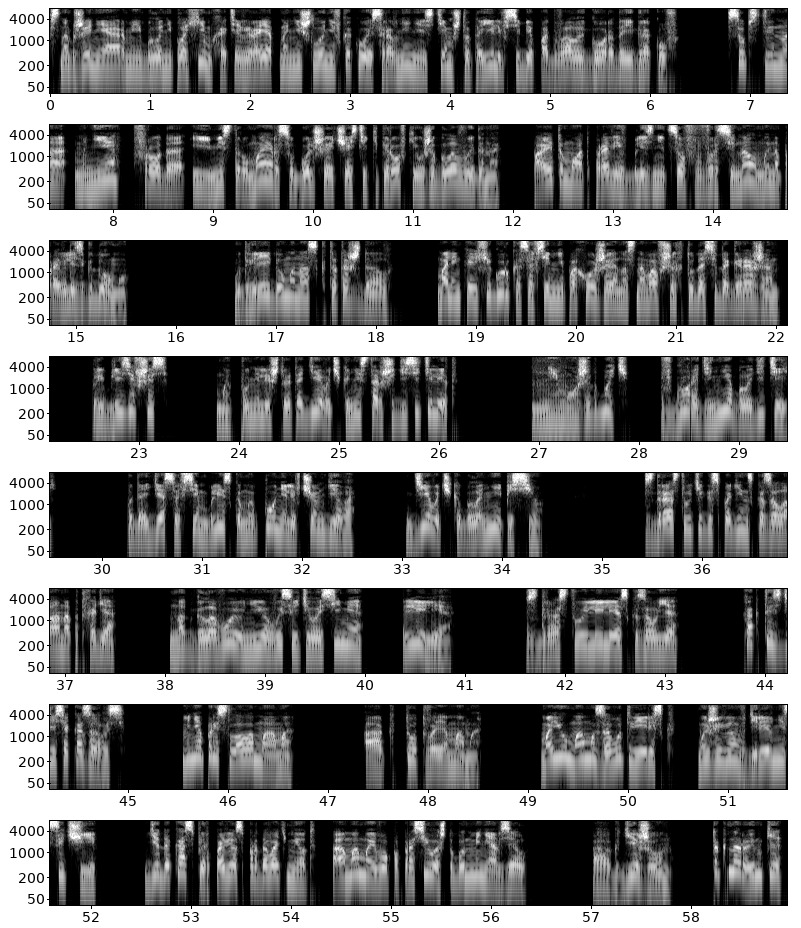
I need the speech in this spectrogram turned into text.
Снабжение армии было неплохим, хотя, вероятно, не шло ни в какое сравнение с тем, что таили в себе подвалы города игроков. Собственно, мне, Фродо и мистеру Майерсу большая часть экипировки уже была выдана, поэтому, отправив близнецов в арсенал, мы направились к дому. У дверей дома нас кто-то ждал. Маленькая фигурка, совсем не похожая на сновавших туда-сюда горожан. Приблизившись, мы поняли, что это девочка не старше десяти лет. Не может быть! В городе не было детей. Подойдя совсем близко, мы поняли, в чем дело. Девочка была неписью. «Здравствуйте, господин», — сказала она, подходя. Над головой у нее высветилось имя Лилия. «Здравствуй, Лилия», — сказал я. «Как ты здесь оказалась?» Меня прислала мама. А кто твоя мама? Мою маму зовут Вереск. Мы живем в деревне Сычи. Деда Каспер повез продавать мед, а мама его попросила, чтобы он меня взял. А где же он? Так на рынке.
